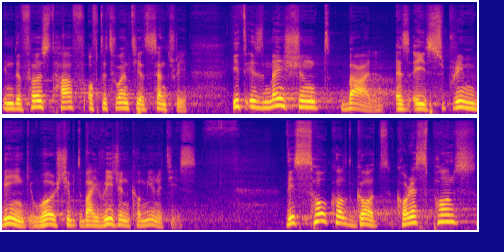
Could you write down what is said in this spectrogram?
in the first half of the 20th century, it is mentioned Baal as a supreme being worshipped by region communities. This so called God corresponds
